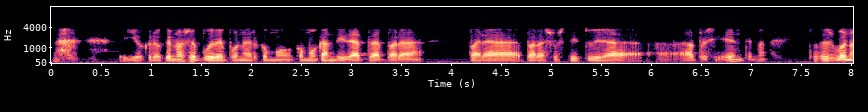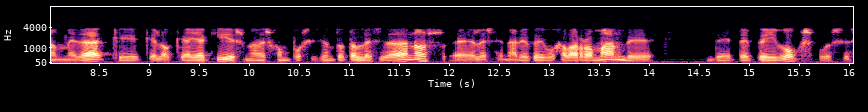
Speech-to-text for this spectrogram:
yo creo que no se puede poner como, como candidata para, para, para sustituir a- al presidente, ¿no? Entonces, bueno, me da que, que lo que hay aquí es una descomposición total de ciudadanos. El escenario que dibujaba Román de, de PP y Vox, pues es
